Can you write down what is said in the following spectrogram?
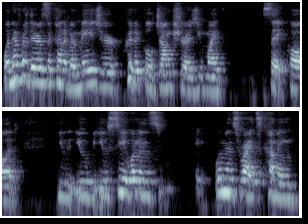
whenever there's a kind of a major critical juncture, as you might say call it, you you you see women's women's rights coming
